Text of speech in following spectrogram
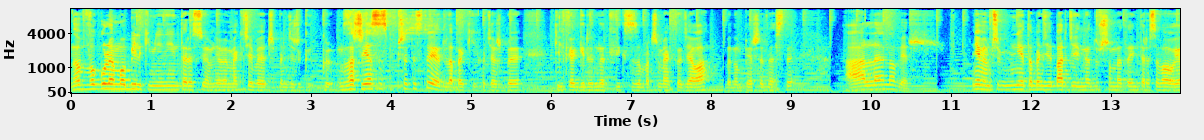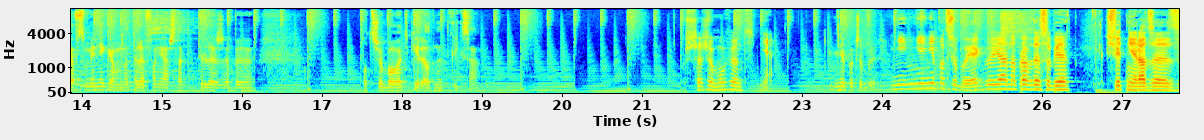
No w ogóle mobilki mnie nie interesują, nie wiem jak ciebie, czy będziesz... No znaczy ja sobie przetestuję dla Beki chociażby kilka gier Netflixa, zobaczymy jak to działa, będą pierwsze testy, ale no wiesz... Nie wiem, czy mnie to będzie bardziej na dłuższą metę interesowało. Ja w sumie nie gram na telefonie aż tak tyle, żeby potrzebować gier od Netflixa. szczerze mówiąc, nie. Nie potrzebujesz. Nie, nie, nie potrzebuję. Jakby ja naprawdę sobie świetnie radzę z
